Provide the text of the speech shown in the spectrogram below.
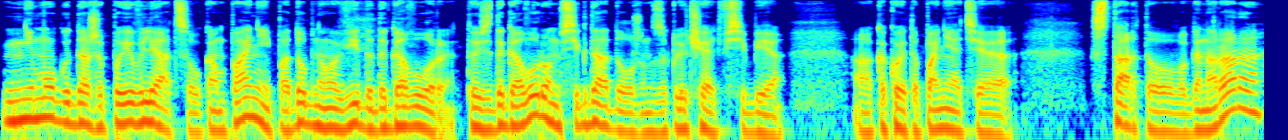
не могут даже появляться у компаний подобного вида договоры. То есть договор, он всегда должен заключать в себе какое-то понятие стартового гонорара.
